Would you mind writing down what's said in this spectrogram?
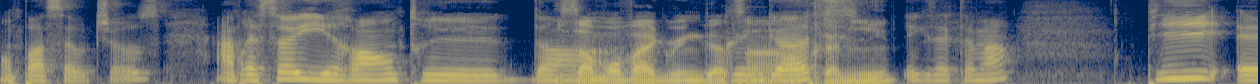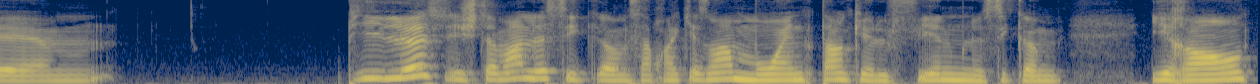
on passe à autre chose. Après ça, il rentre euh, dans. Ils s'en vont vers Gringotts en, premier. Exactement. Puis, euh, puis là, justement, là, c'est comme, ça prend quasiment moins de temps que le film. C'est comme, il rentre,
